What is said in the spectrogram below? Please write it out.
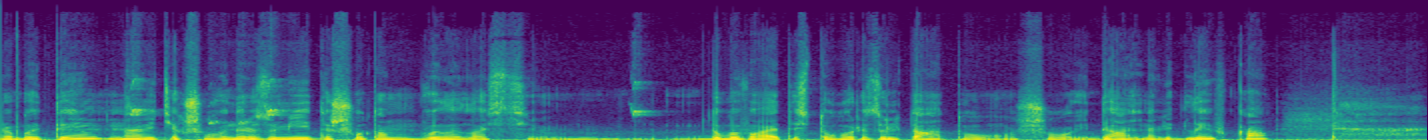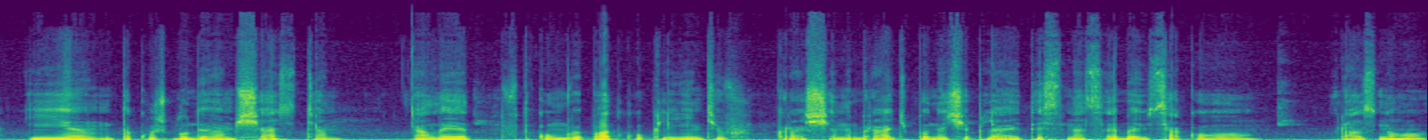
робити, навіть якщо ви не розумієте, що там вилилось. Добиваєтесь того результату, що ідеальна відливка, і також буде вам щастя. Але в такому випадку клієнтів краще не брати, бо начіпляєтесь на себе всякого разного.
